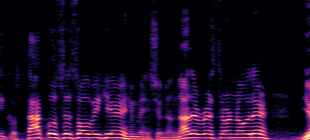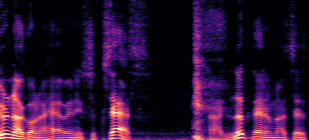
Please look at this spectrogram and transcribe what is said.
Tico's Tacos is over here. He mentioned another restaurant over there. You're not to have any success. I looked at him. I said,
